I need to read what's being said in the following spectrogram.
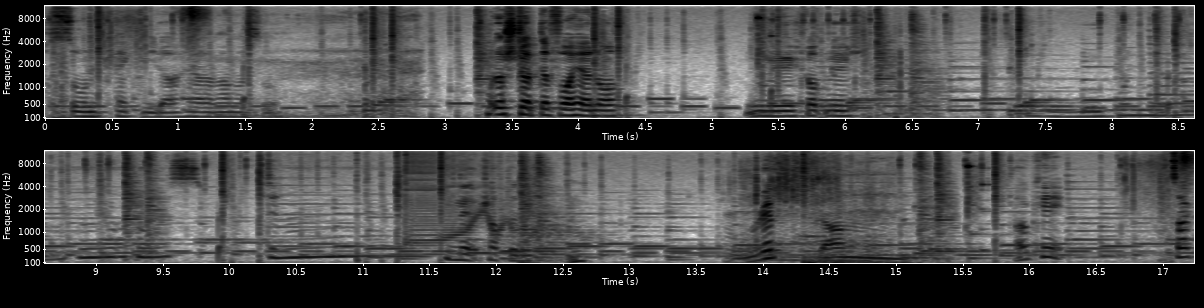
Ach, so ein Keck wieder. Ja, dann machen wir so. Oder stirbt er vorher noch? Nee, ich glaube nicht. Nee, schafft er nicht. Rip Gun. Okay. Zack.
